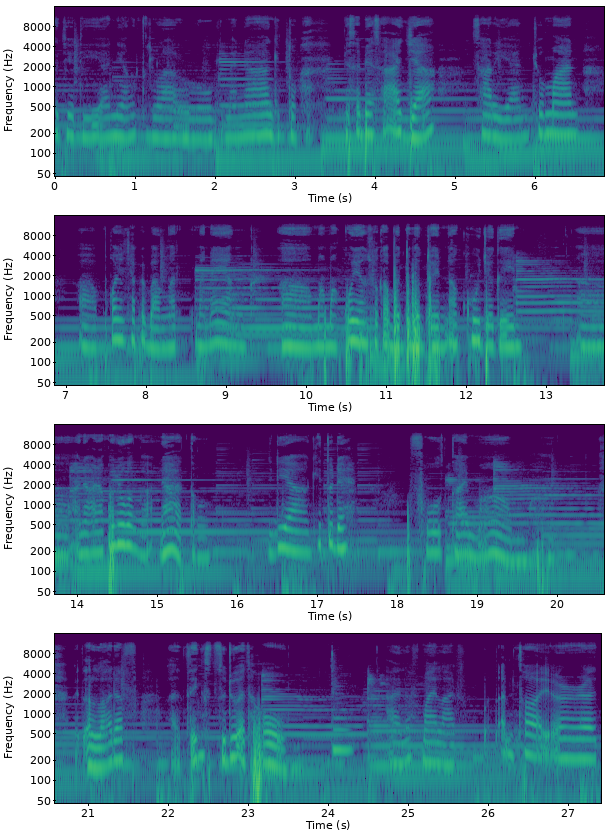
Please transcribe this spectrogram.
kejadian yang terlalu gimana gitu. Biasa-biasa aja seharian. Cuman uh, pokoknya capek banget. Mana yang uh, mamaku yang suka bantu-bantuin aku jagain uh, anak-anakku juga nggak dateng. Jadi ya gitu deh. Full time mom with a lot of uh, things to do at home. I love my life but I'm tired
